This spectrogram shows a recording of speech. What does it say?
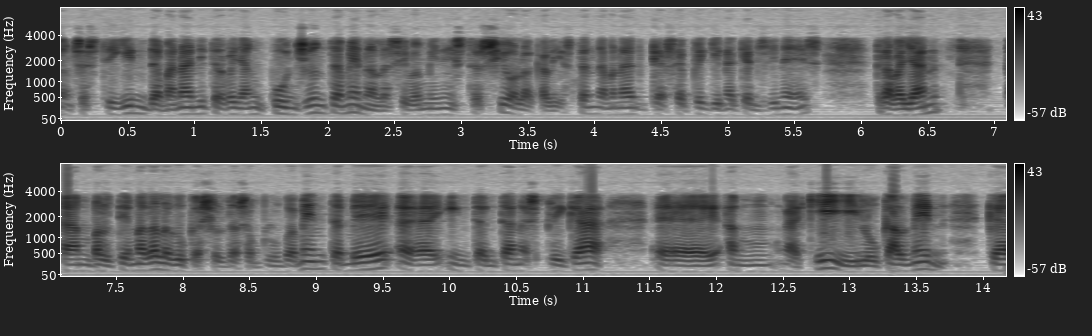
doncs estiguin demanant i treballant conjuntament a la seva administració, a la que li estan demanant que s'apliquin aquests diners, treballant amb el tema de l'educació, el desenvolupament, també eh, intentant explicar eh, amb, aquí i localment que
